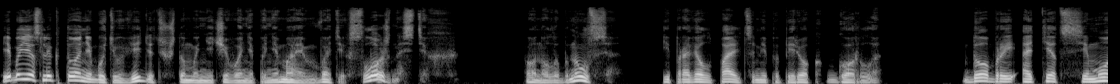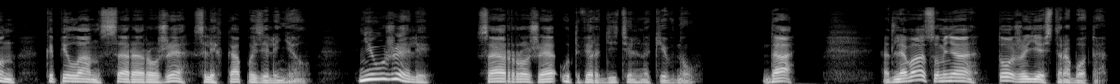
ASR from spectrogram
ибо если кто-нибудь увидит, что мы ничего не понимаем в этих сложностях...» Он улыбнулся и провел пальцами поперек горла. Добрый отец Симон, капеллан сэра Роже, слегка позеленел. «Неужели?» Сэр Роже утвердительно кивнул. «Да. Для вас у меня тоже есть работа.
